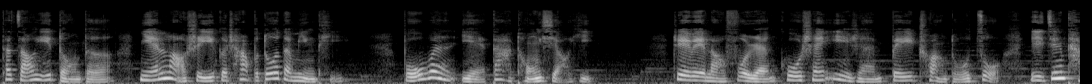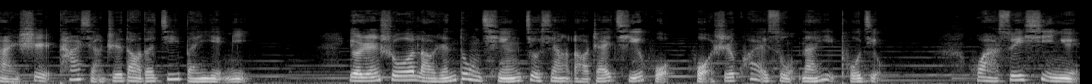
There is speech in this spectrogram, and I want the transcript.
他早已懂得年老是一个差不多的命题，不问也大同小异。这位老妇人孤身一人悲怆独坐，已经坦示她想知道的基本隐秘。有人说，老人动情就像老宅起火，火势快速，难以扑救。话虽戏谑，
